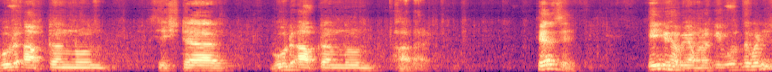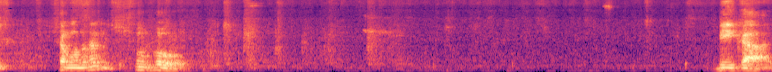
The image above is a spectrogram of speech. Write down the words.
Good afternoon, sister. Good afternoon, father. ঠিক আছে? এইভাবে আমরা কি বলতে পারি? সম্বোধন শুভ। বিকাল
